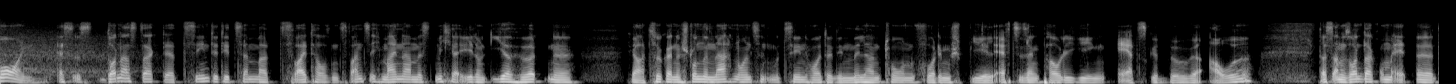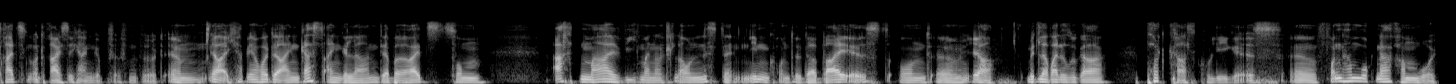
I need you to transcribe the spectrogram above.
Moin, es ist Donnerstag, der 10. Dezember 2020. Mein Name ist Michael und ihr hört eine, ja, circa eine Stunde nach 19.10 Uhr heute den Millanton vor dem Spiel FC St. Pauli gegen Erzgebirge Aue, das am Sonntag um äh, 13.30 Uhr angepfiffen wird. Ähm, ja, ich habe mir heute einen Gast eingeladen, der bereits zum achten Mal, wie ich meiner schlauen Liste entnehmen konnte, dabei ist und äh, ja, mittlerweile sogar Podcast-Kollege ist, äh, von Hamburg nach Hamburg.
